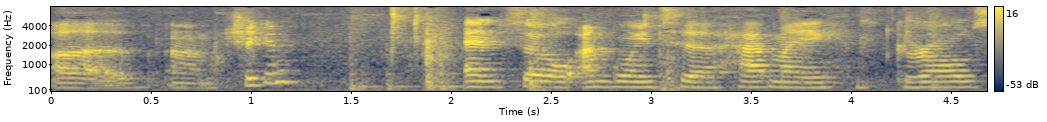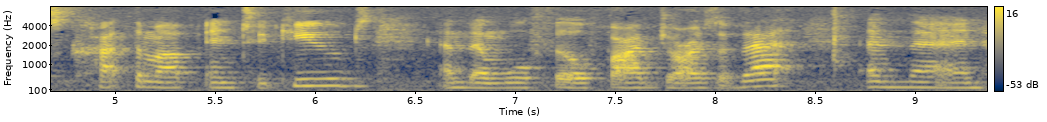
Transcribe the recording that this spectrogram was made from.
of um, chicken and so I'm going to have my girls cut them up into cubes and then we'll fill five jars of that and then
